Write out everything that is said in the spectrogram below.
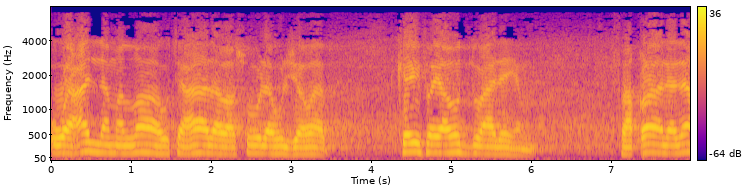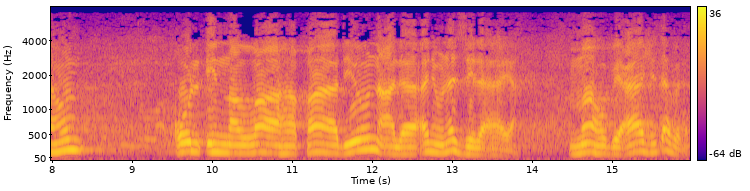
وعلم الله تعالى رسوله الجواب. كيف يرد عليهم؟ فقال لهم قل إن الله قادر على أن ينزل آية. ما هو بعاجز أبدا.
